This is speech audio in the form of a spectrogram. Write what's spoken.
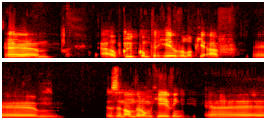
Ja, op Club komt er heel veel op je af. het is een andere omgeving. Uh,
